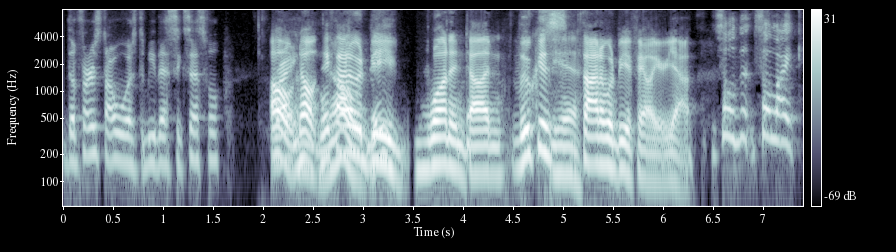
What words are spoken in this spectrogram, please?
the first Star Wars to be that successful. Oh Right. no, they thought it would be one and done. Lucas Yeah. thought it would be a failure. Yeah, So, th- so like,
